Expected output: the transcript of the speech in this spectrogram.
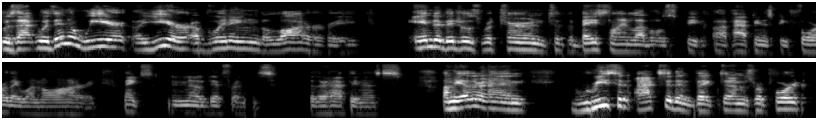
was that within a year, a year of winning the lottery, individuals return to the baseline levels of happiness before they won the lottery. Makes no difference to their happiness. On the other hand, recent accident victims report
